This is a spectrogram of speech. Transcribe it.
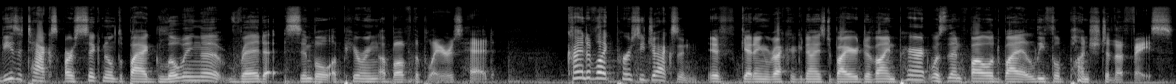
These attacks are signaled by a glowing uh, red symbol appearing above the player's head. Kind of like Percy Jackson, if getting recognized by your divine parent was then followed by a lethal punch to the face.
